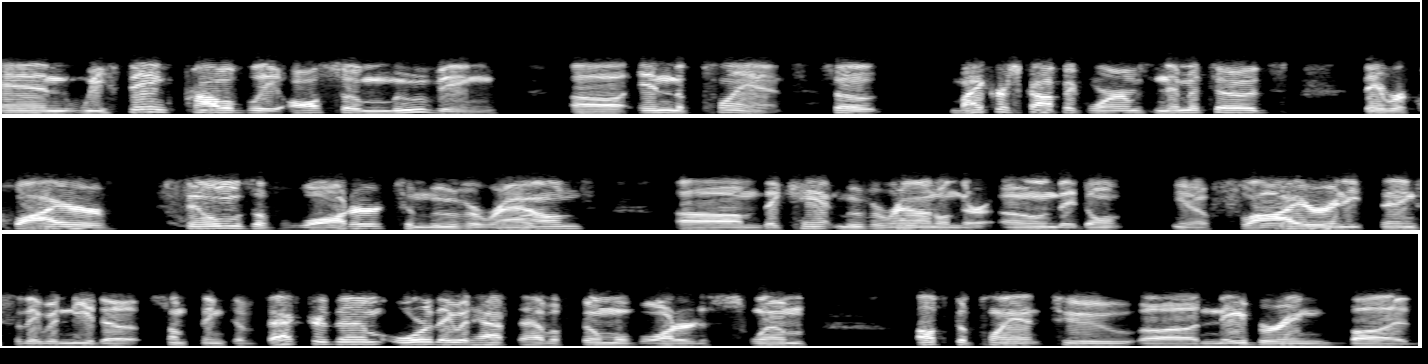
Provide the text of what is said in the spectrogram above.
and we think probably also moving uh, in the plant. So microscopic worms, nematodes, they require films of water to move around. Um, they can't move around on their own. They don't, you know, fly or anything. So they would need a, something to vector them, or they would have to have a film of water to swim up the plant to uh, neighboring buds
